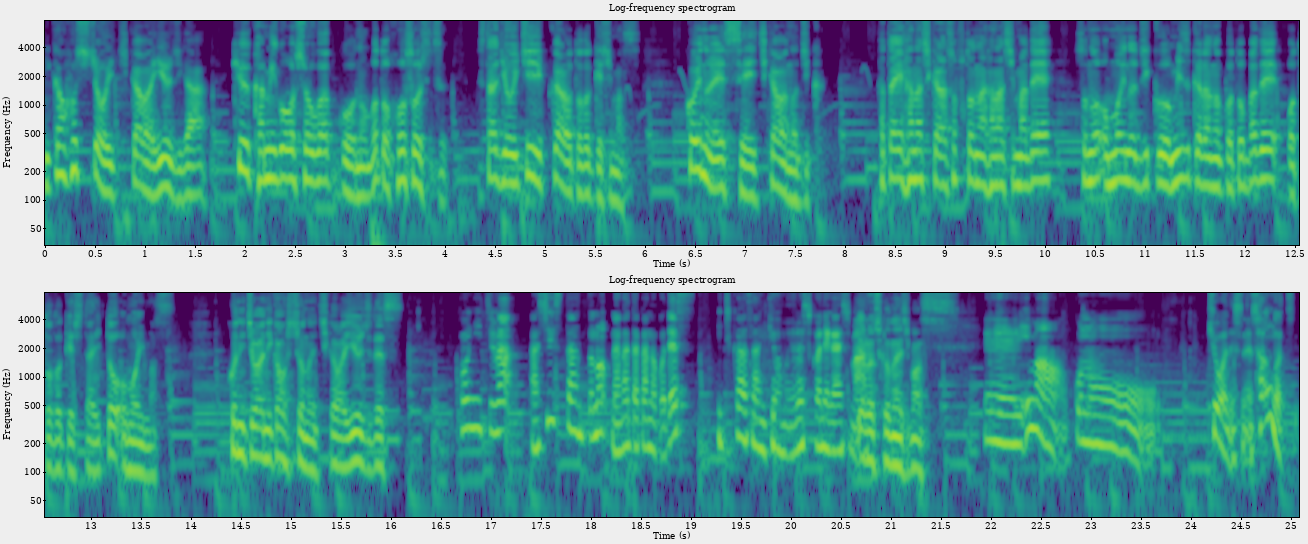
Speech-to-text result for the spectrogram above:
伊香保市長市川裕二が旧上郷小学校の元放送室スタジオ一軸からお届けします。恋のエッセイ市川の軸。硬い話からソフトな話までその思いの軸を自らの言葉でお届けしたいと思いますこんにちは二香保市長の市川裕二ですこんにちは、アシスタントの永田香子です。市川さん、今日もよろしくお願いします。よろしくお願いしますえー今この今日はですね、3月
